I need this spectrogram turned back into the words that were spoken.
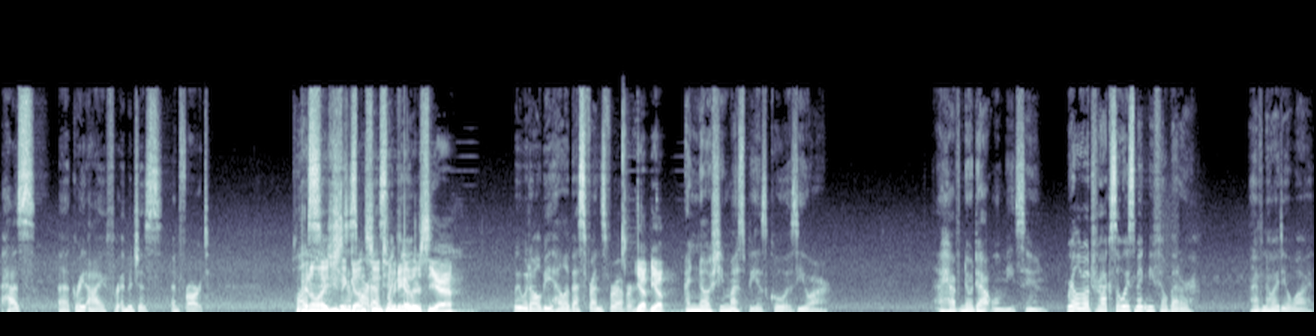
has a great eye for images and for art. Plus, Penalize using guns to smartass like intimidate others. Yeah. We would all be hella best friends forever. Yep. Yep. I know she must be as cool as you are. I have no doubt we'll meet soon. Railroad tracks always make me feel better. I have no idea why.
